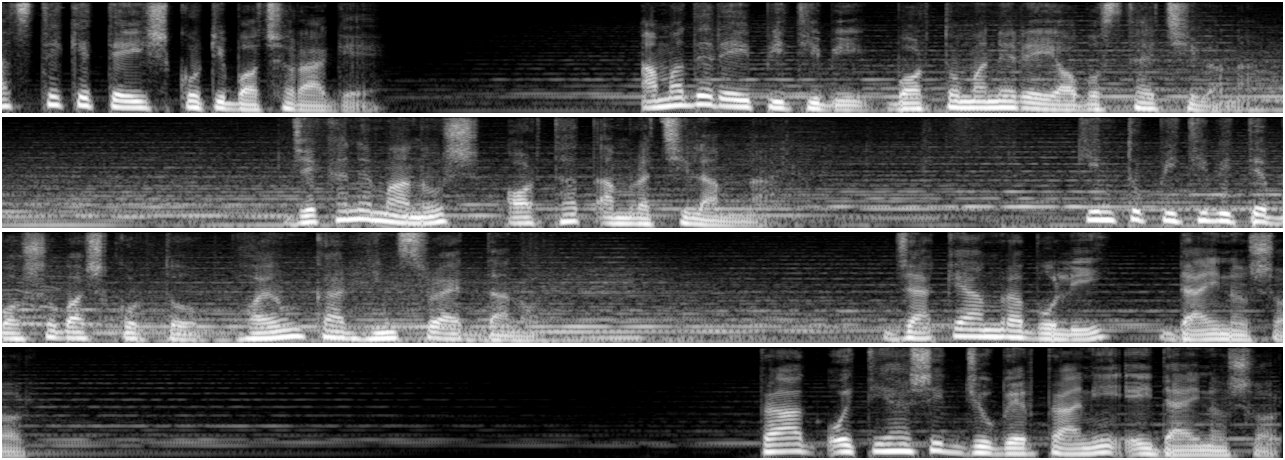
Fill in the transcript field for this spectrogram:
আজ থেকে তেইশ কোটি বছর আগে। আমাদের এই পৃথিবী বর্তমানের এই অবস্থায় ছিল না। যেখানে মানুষ, অর্থাৎ আমরা ছিলাম না। কিন্তু পৃথিবীতে বসবাস করত ভয়ঙ্কর হিংস্র এক দানব, যাকে আমরা বলি ডাইনোসর। প্রাগ ঐতিহাসিক যুগের প্রাণী এই ডাইনোসর।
